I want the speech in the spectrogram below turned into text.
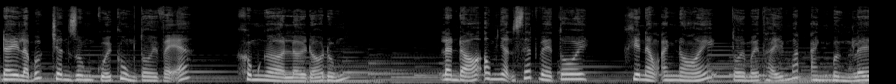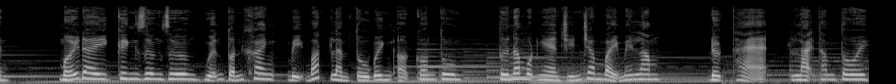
đây là bức chân dung cuối cùng tôi vẽ, không ngờ lời đó đúng. Lần đó ông nhận xét về tôi, khi nào anh nói, tôi mới thấy mắt anh bừng lên. Mới đây, Kinh Dương Dương, Nguyễn Tuấn Khanh bị bắt làm tù binh ở Con Tum từ năm 1975, được thả, lại thăm tôi.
